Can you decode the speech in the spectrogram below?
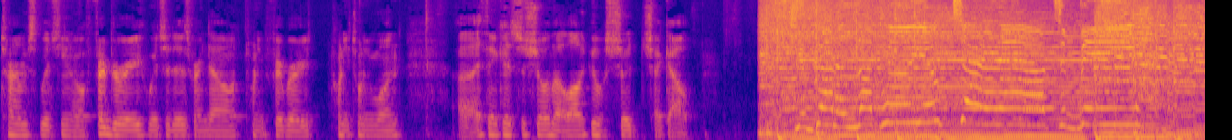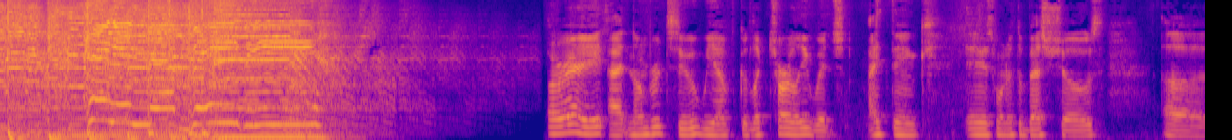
terms, which you know February, which it is right now, twenty February twenty twenty one. Uh, I think it's a show that a lot of people should check out. You're gonna love who you turn out to be. Hang in there, baby. All right, at number two we have Good Luck Charlie, which I think is one of the best shows uh,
